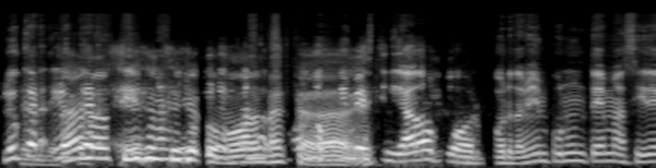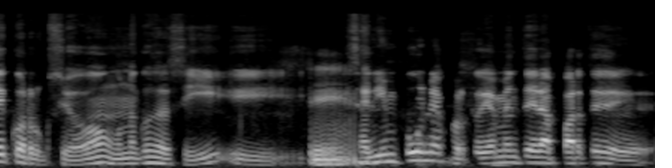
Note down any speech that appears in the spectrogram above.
Lucar, Pendejo. Ah, Lucar, no, sí, es eso más sí se acomoda, fue cagada. investigado por, por también por un tema así de corrupción, una cosa así, y, Sí. y salió impune porque obviamente era parte de,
